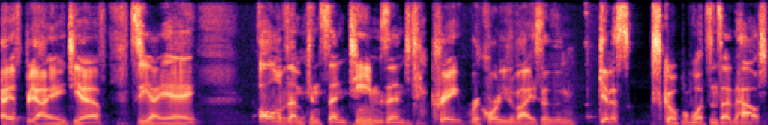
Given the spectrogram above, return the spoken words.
FBI, ATF, CIA. All of them can send teams in to create recording devices and get a scope of what's inside the house.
